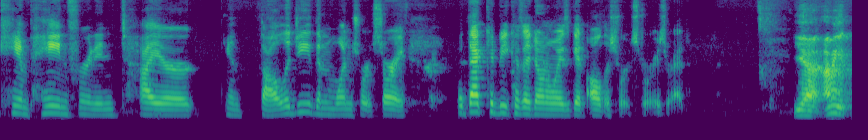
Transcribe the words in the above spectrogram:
campaign for an entire anthology than one short story. But that could be because I don't always get all the short stories read. yeah, I mean,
